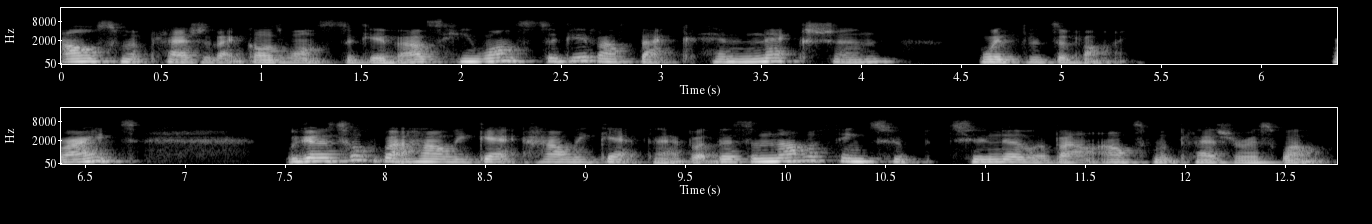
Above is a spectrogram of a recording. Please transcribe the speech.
ultimate pleasure that God wants to give us? He wants to give us that connection with the divine, right? We're going to talk about how we get how we get there, but there's another thing to to know about ultimate pleasure as well.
